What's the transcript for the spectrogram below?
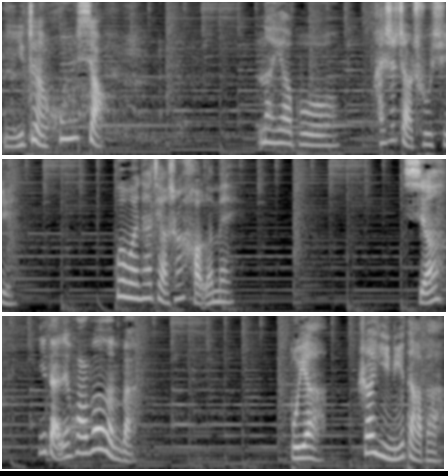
一阵哄笑。那要不还是找初旭，问问他脚伤好了没？行，你打电话问问吧。不要，让以妮打吧。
